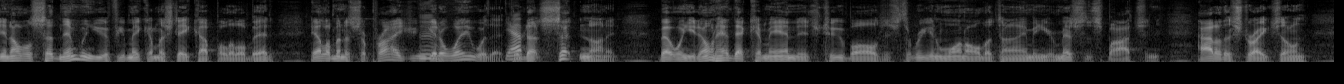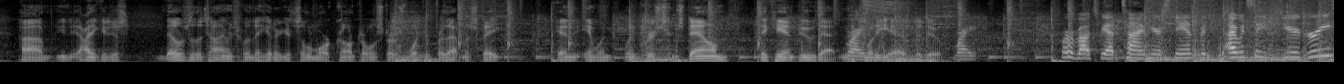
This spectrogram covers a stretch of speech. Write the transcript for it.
and all of a sudden, then when you if you make a mistake up a little bit, element of surprise, you can get away with it. Yep. They're not sitting on it. But when you don't have that command, and it's two balls, it's three and one all the time, and you're missing spots and out of the strike zone. Um, I think it just those are the times when the hitter gets a little more comfortable and starts looking for that mistake. And, and when, when Christian's down, they can't do that. And Right. that's what he has to do. Right. We're about to be out of time here, Scans, but I would say, do you agree?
